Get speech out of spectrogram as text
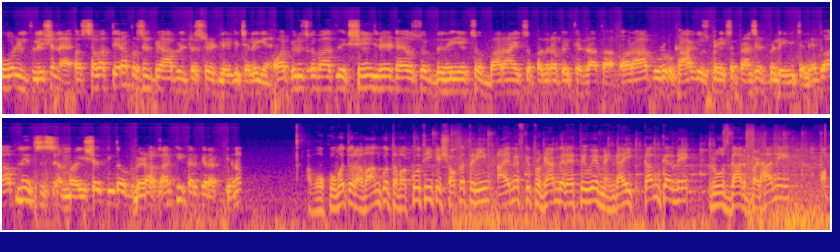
कोर इन्फ्लेशन है और सवा तेरह परसेंट पे आप इंटरेस्ट रेट लेके चले गए और फिर उसके बाद एक्सचेंज रेट है, उस वक्त एक सौ बारह, एक सौ पंद्रह पे फिर रहा था और आप उठा के उस पर एक सौ पैंसठ पे लेके चले। तो आपने मीशत की तो बेड़ा गर्क ही करके रख दिया ना। अब हुकूमत और आवाम को तो थी कि Shaukat Tarin I M F के प्रोग्राम में रहते हुए महँगाई कम करने, रोज़गार बढ़ाने और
